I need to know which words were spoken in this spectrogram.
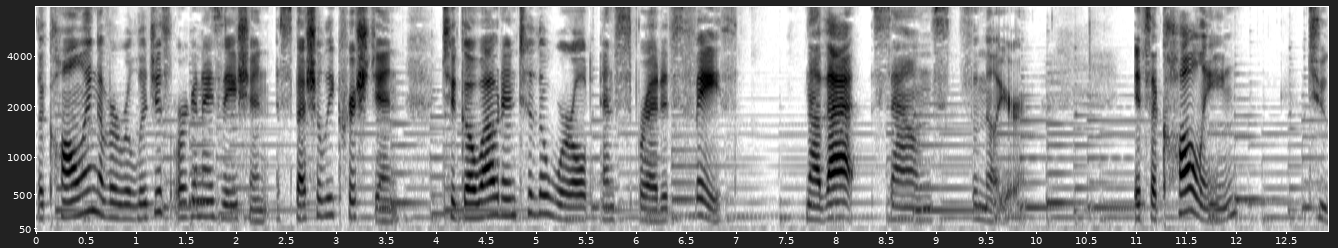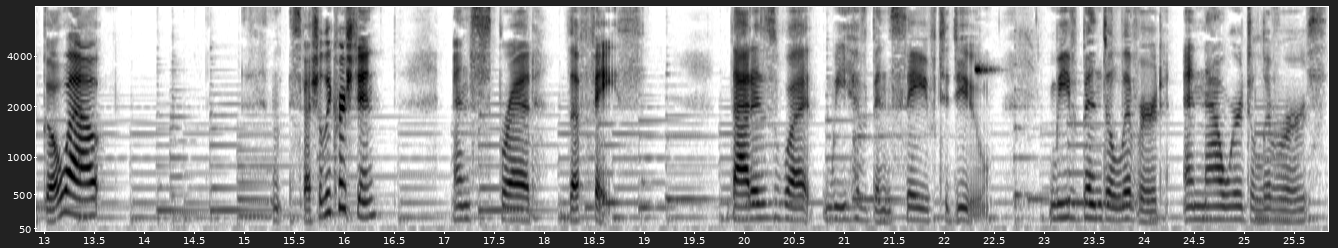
the calling of a religious organization, especially Christian, to go out into the world and spread its faith. Now that sounds familiar. It's a calling to go out, especially Christian, and spread the faith. That is what we have been saved to do. We've been delivered, and now we're deliverers.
